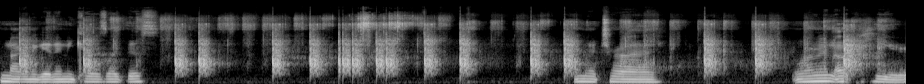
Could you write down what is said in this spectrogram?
I'm not gonna get any kills like this. I'm gonna try running up here.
